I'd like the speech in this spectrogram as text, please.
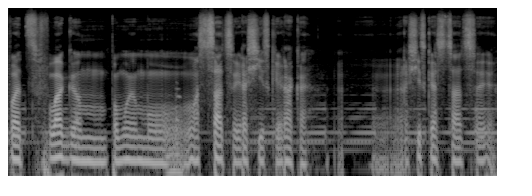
под флагом, по-моему, Ассоциации российской рака. Э, Российской ассоциации.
